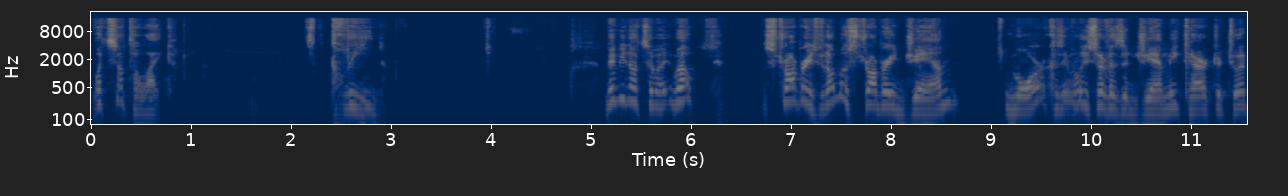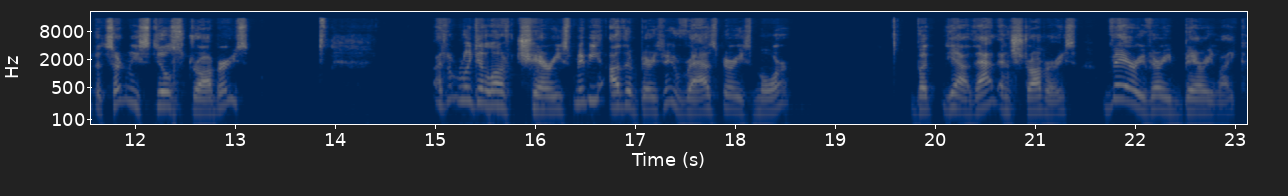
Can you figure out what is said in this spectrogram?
What's not to like? clean. Maybe not so much. Well, strawberries, but almost strawberry jam more because it really sort of has a jammy character to it, but certainly still strawberries. I don't really get a lot of cherries, maybe other berries, maybe raspberries more. But yeah, that and strawberries, very, very berry like.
